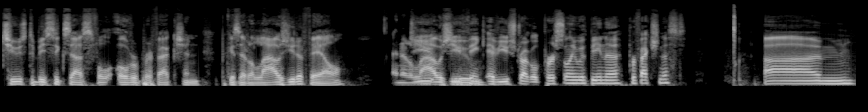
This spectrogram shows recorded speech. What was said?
choose to be successful over perfection because it allows you to fail and it do allows you, you. You think have you struggled personally with being a perfectionist? Um,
